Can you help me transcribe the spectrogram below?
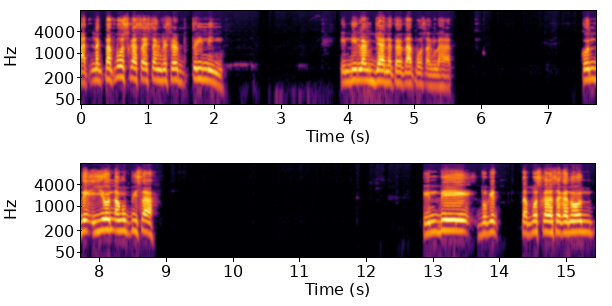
at nagtapos ka sa isang reserve training, hindi lang dyan natatapos ang lahat. Kundi iyon ang umpisa. Hindi, porque tapos ka na sa ganon,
